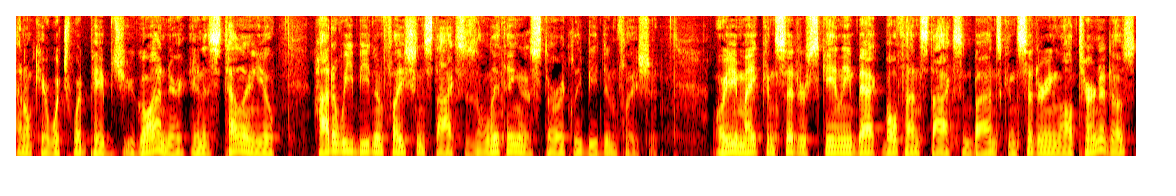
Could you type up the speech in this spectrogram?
I don't care which web page you go on there, and it's telling you how do we beat inflation. Stocks is the only thing that historically beat inflation. Or you might consider scaling back both on stocks and bonds, considering alternatives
